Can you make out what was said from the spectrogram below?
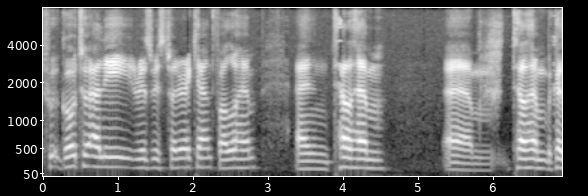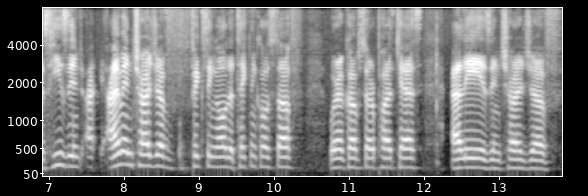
Tw- go to Ali Rizvi's Twitter account, follow him, and tell him. Um, tell him because he's in. I, am in charge of fixing all the technical stuff when it comes to our podcast. Ali is in charge of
